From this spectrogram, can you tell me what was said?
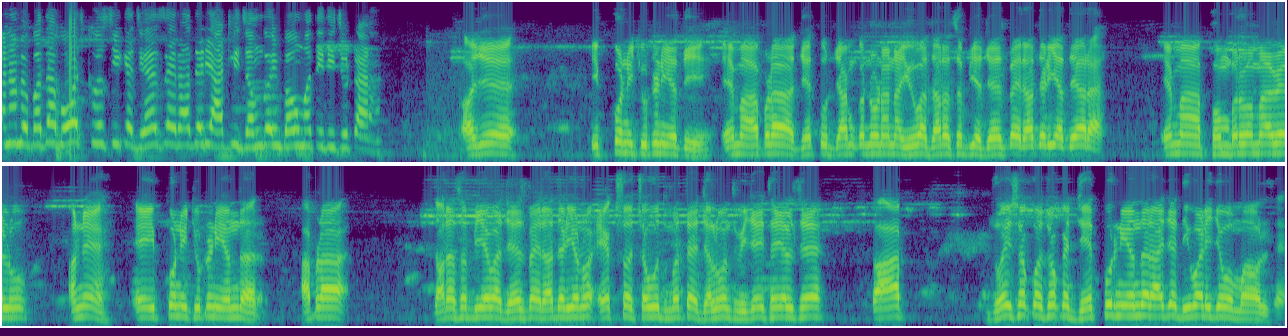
અને અમે બધા બહુ જ ખુશી કે જયેશભાઈ રાદડિયા આટલી જંગોઈ બહુમતીથી ચૂંટાણા. આજે ઇફકોની ચૂંટણી હતી. એમાં આપણા જેતપુર જામકંડોળાના યુવા ધારાસભ્ય જયેશભાઈ રાદડિયા દ્વારા એમાં ફોર્મ ભરવામાં આવેલું અને એ ઇફકોની ચૂંટણી અંદર આપણા ધારાસભ્ય એવા જયેશભાઈ રાદડિયાનો એકસો ચૌદ મતે જલવંત વિજય થયેલ છે. તો આપ જોઈ શકો છો કે જેતપુરની અંદર આજે દિવાળી જેવો માહોલ છે.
